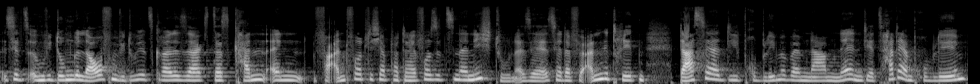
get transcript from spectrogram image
ist jetzt irgendwie dumm gelaufen, wie du jetzt gerade sagst, das kann ein verantwortlicher Parteivorsitzender nicht tun. Also er ist ja dafür angetreten, dass er die Probleme beim Namen nennt. Jetzt hat er ein Problem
